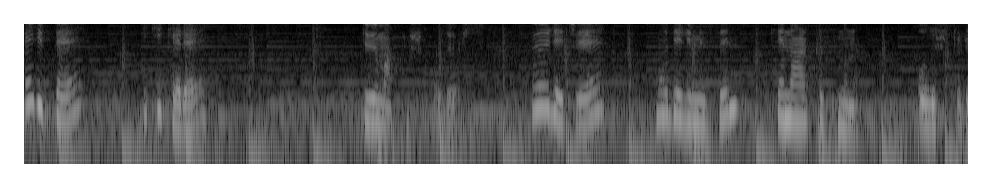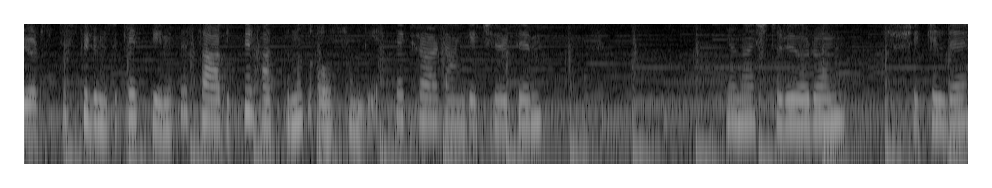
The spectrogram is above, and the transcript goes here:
Her ipe iki kere düğüm atmış oluyoruz. Böylece modelimizin kenar kısmını oluşturuyoruz. Püskülümüzü kestiğimizde sabit bir hattımız olsun diye. Tekrardan geçirdim. Yanaştırıyorum. Şu şekilde.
